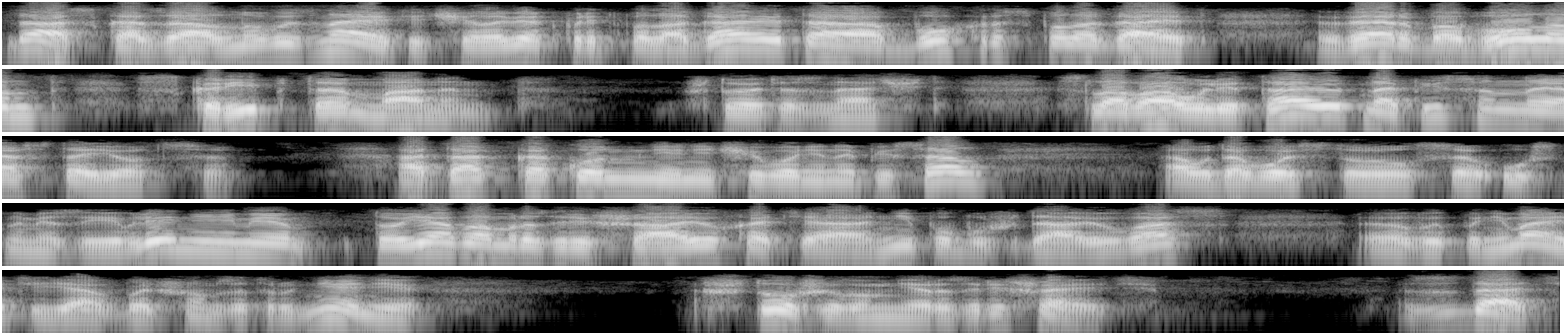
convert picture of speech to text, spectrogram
да, сказал, но вы знаете, человек предполагает, а Бог располагает. Верба волант, скрипта манент. Что это значит? Слова улетают, написанное остается. А так как он мне ничего не написал, а удовольствовался устными заявлениями, то я вам разрешаю, хотя не побуждаю вас, вы понимаете, я в большом затруднении. Что же вы мне разрешаете? Сдать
